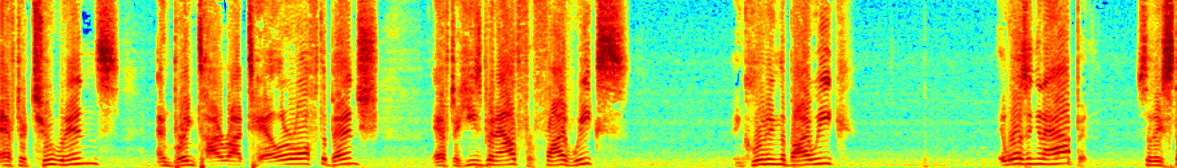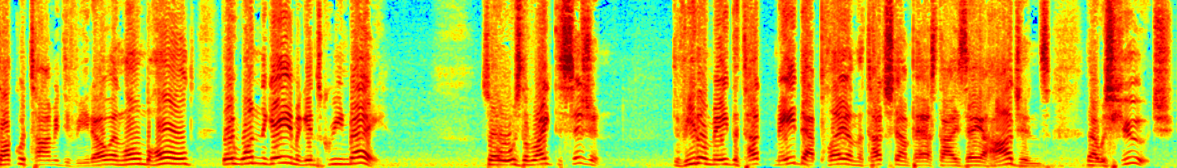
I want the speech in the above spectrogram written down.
after two wins and bring Tyrod Taylor off the bench after he's been out for five weeks, including the bye week? It wasn't going to happen. So they stuck with Tommy DeVito, and lo and behold, they won the game against Green Bay. So it was the right decision. DeVito made the tu- made that play on the touchdown pass to Isaiah Hodgins. That was huge.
